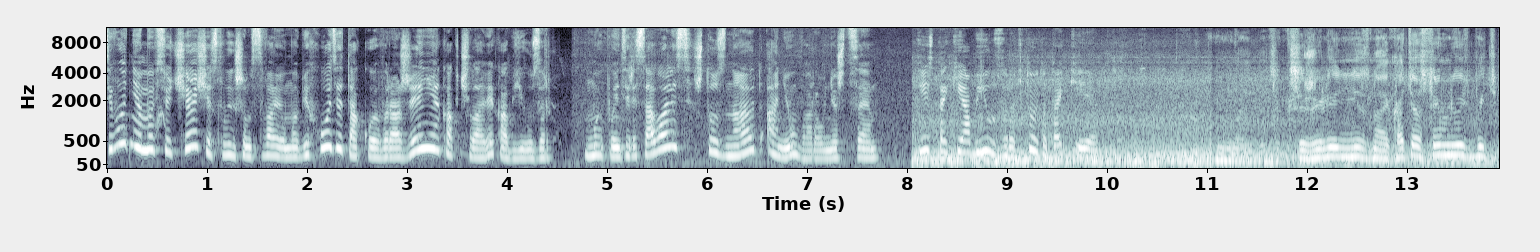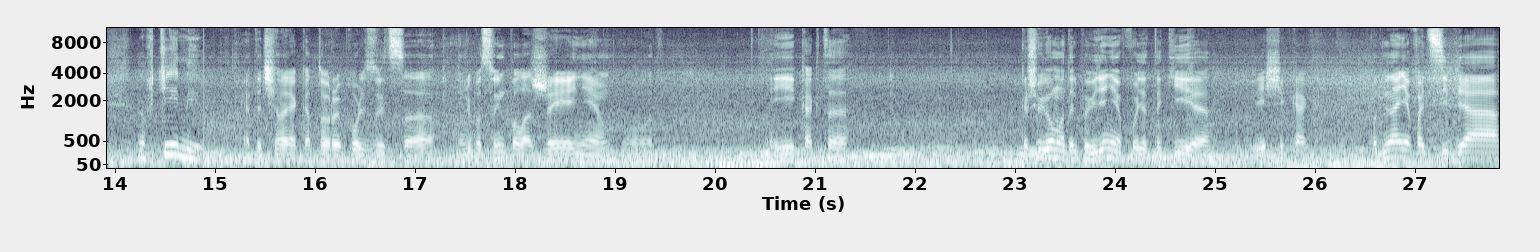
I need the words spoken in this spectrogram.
Сегодня мы все чаще слышим в своем обиходе такое выражение, как «человек-абьюзер». Мы поинтересовались, что знают о нем воронежцы. Есть такие абьюзеры. Кто это такие? К сожалению, не знаю. Хотя стремлюсь быть в теме. Это человек, который пользуется ну, либо своим положением, вот, и как-то... Короче, в его модель поведения входят такие вещи, как подминание под себя,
